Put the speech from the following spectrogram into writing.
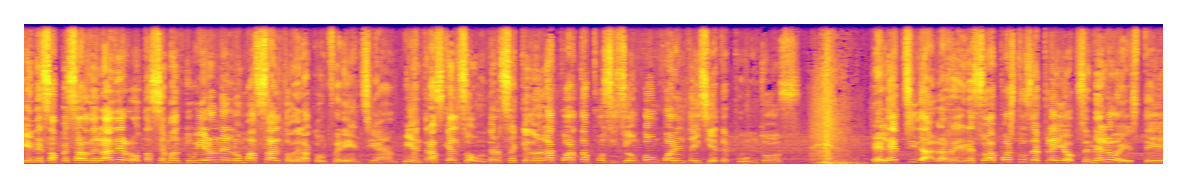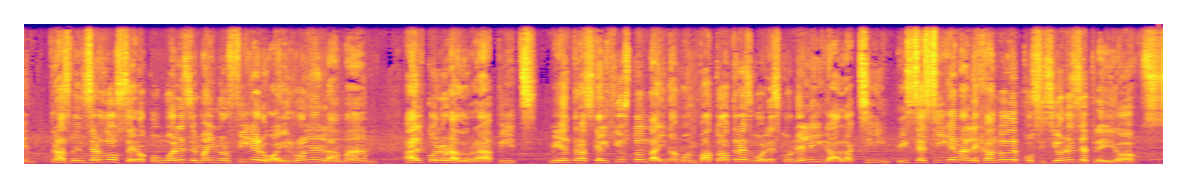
quienes a pesar de la derrota se mantuvieron en lo más alto de la conferencia, mientras que el Sounders se quedó en la cuarta posición con 47 puntos. El FC Dallas regresó a puestos de playoffs en el oeste, tras vencer 2-0 con goles de Minor Figueroa y Roland Lama al Colorado Rapids, mientras que el Houston Dynamo empató a tres goles con LA Galaxy y se siguen alejando de posiciones de playoffs.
